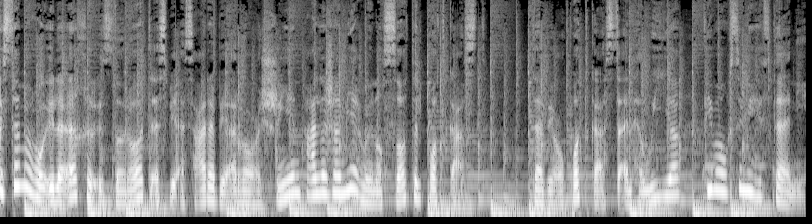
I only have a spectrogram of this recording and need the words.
استمعوا إلى آخر إصدارات اس بي إس عربي 24 على جميع منصات البودكاست. تابعوا بودكاست الهوية في موسمه الثاني.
